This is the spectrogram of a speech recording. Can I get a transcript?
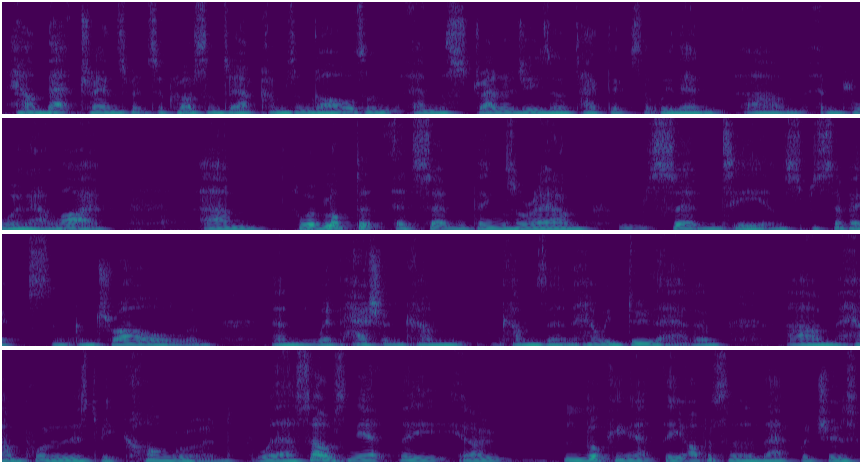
how that transmits across into outcomes and goals, and and the strategies and the tactics that we then um, employ in our life. Um, we've looked at, at certain things around certainty and specifics and control and and where passion come comes in, how we do that, and um, how important it is to be congruent with ourselves, and yet the you know looking at the opposite of that, which is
